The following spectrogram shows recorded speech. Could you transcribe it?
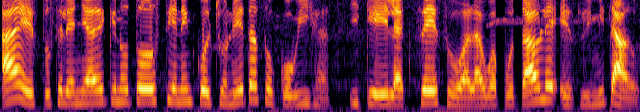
A esto se le añade que no todos tienen colchonetas o cobijas y que el acceso al agua potable es limitado.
